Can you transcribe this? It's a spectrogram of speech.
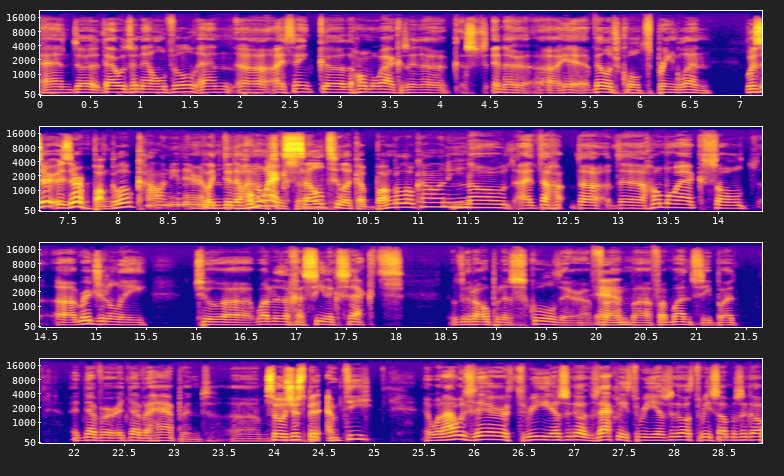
and uh, that was in Ellenville, and uh, I think uh, the Homowack is in a in a, uh, a village called Spring Glen. Was there is there a bungalow colony there? Like, did the Mm, Homowack so. sell to like a bungalow colony? No, I, the the the Homowack sold uh, originally to uh, one of the Hasidic sects. It was going to open a school there from uh, from Monsey, but it never it never happened. Um, So it's just been empty. and when I was there three years ago, exactly three years ago, three summers ago,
